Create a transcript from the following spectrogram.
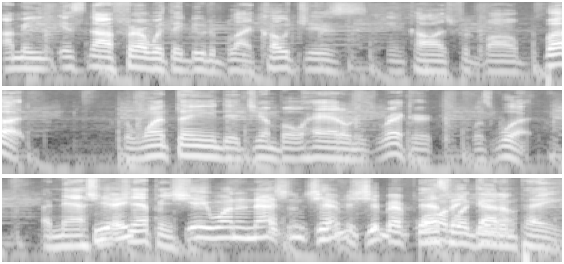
I mean, it's not fair what they do to black coaches in college football, but the one thing that Jimbo had on his record was what? A national Yeah, he- championship. Yeah, he won a national championship at That's what got you him know. paid.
